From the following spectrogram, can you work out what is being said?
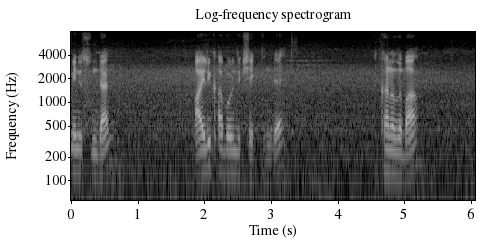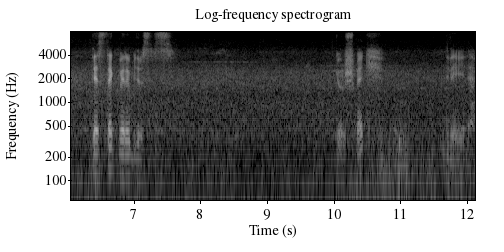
menüsünden aylık abonelik şeklinde kanalıma destek verebilirsiniz. Görüşmek dileğiyle.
